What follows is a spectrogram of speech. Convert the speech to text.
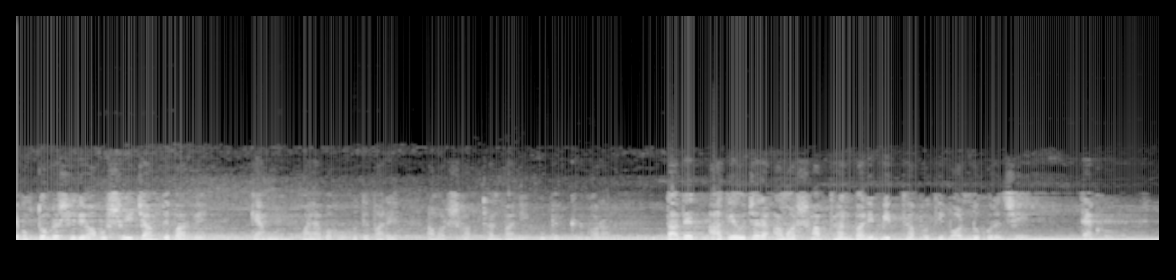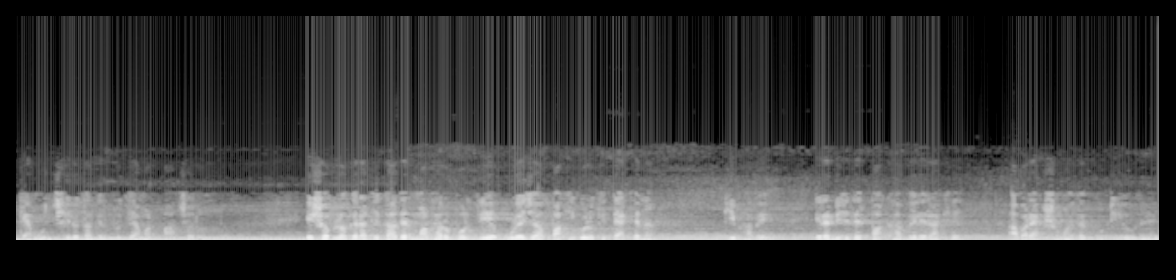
এবং তোমরা সেদিন অবশ্যই জানতে পারবে কেমন ভয়াবহ হতে পারে আমার সাবধান বাণী উপেক্ষা করা। তাদের আগেও যারা আমার সাবধান বাণী মিথ্যা প্রতিপন্ন করেছে, দেখো কেমন ছিল তাদের প্রতি আমার আচরণ। এসব লোকেরা কি তাদের মাথার উপর দিয়ে উড়ে যাওয়া পাখিগুলো কি দেখে না? কীভাবে? এরা নিজেদের পাখা মেলে রাখে, আবার এক সময় তা গুটিয়েও নেয়।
